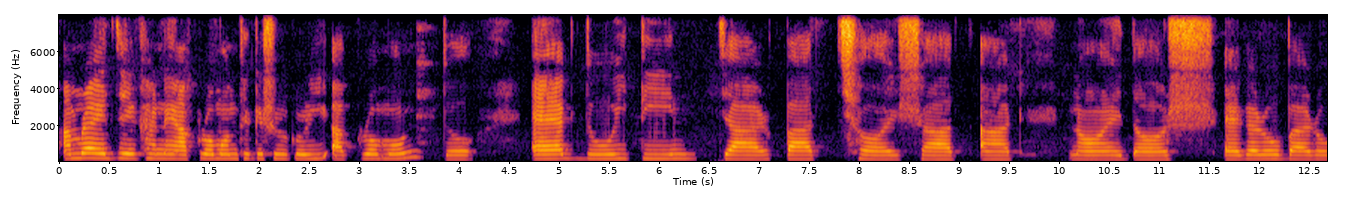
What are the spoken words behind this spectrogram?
আমরা এই যে এখানে আক্রমণ থেকে শুরু করি, আক্রমণ। তো এক, দুই, তিন, চার, পাঁচ, ছয়, সাত, আট, নয়, দশ, এগারো, বারো,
